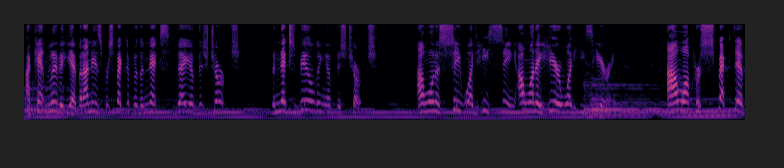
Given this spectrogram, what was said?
I can't live it yet, but I need his perspective for the next day of this church, the next building of this church. I want to see what he's seeing. I want to hear what he's hearing. I want perspective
